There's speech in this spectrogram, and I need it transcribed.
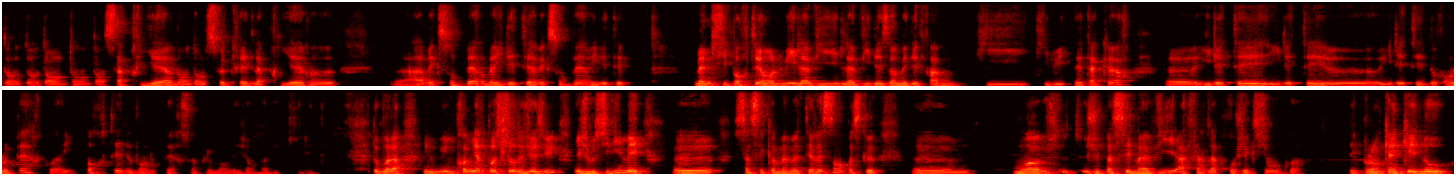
dans, sa prière, dans, le secret de la prière euh, avec son père, ben, il était avec son père. Il était, même s'il portait en lui la vie, des hommes et des femmes qui, qui lui tenaient à cœur, il, était, il, était, il était devant le père. Quoi. Il portait devant le père simplement les gens avec qui il était. Donc voilà, une, première posture de Jésus. Et je me suis dit, mais euh, ça c'est quand même intéressant parce que euh, moi, j'ai passé ma vie à faire de la projection. Quoi. Les plans quinquennaux,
